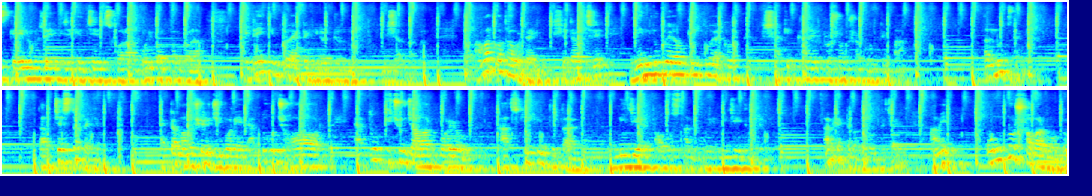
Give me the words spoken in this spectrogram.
স্কেল অনুযায়ী নিজেকে চেঞ্জ করা, পরিবর্তন করা, এটাই কিন্তু একটা হিরোর জন্য। আমার কথা ওইটাই, সেটা হচ্ছে নিন্দুকেরাও কিন্তু এখন শাকিব খানের প্রশংসা করতে পারে। তার লুক দেখে তার চেষ্টা দেখে একটা মানুষের জীবনে এত ঝড়, এত কিছু যাওয়ার পরেও আজকে কিন্তু তার নিজের অবস্থান করে নিজেই ধরে আমি একটা কথা বলতে চাই, আমি অন্য সবার মতো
